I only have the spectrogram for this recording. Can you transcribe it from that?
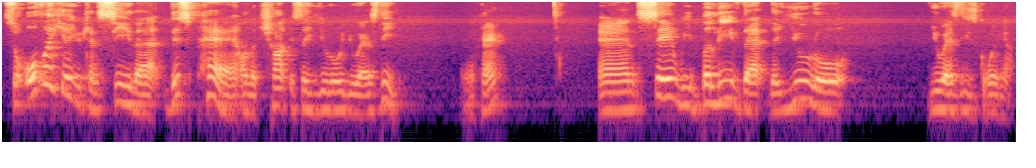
So over here, you can see that this pair on the chart is a Euro USD, okay? And say we believe that the Euro USD is going up,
